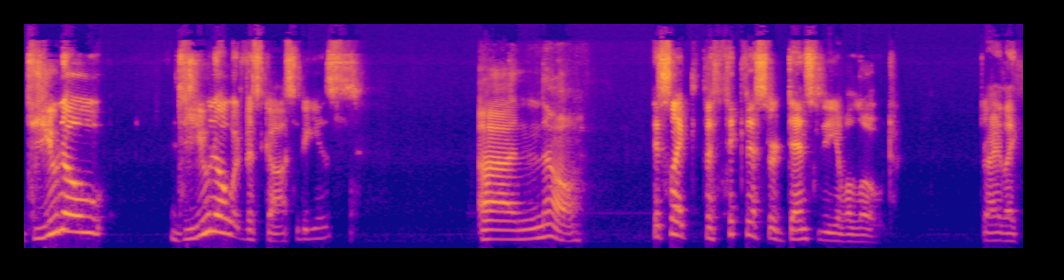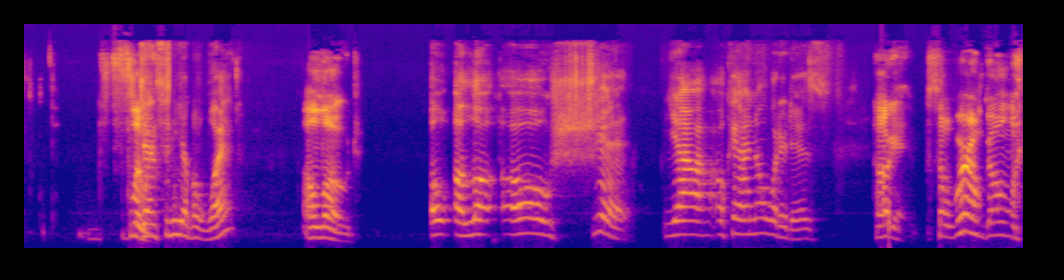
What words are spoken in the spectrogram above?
do you know do you know what viscosity is? Uh no. It's like the thickness or density of a load. Right? Like fluid. Density of a what? a load. Oh, a lo- Oh shit. Yeah. Okay, I know what it is. Okay, so where I'm going with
